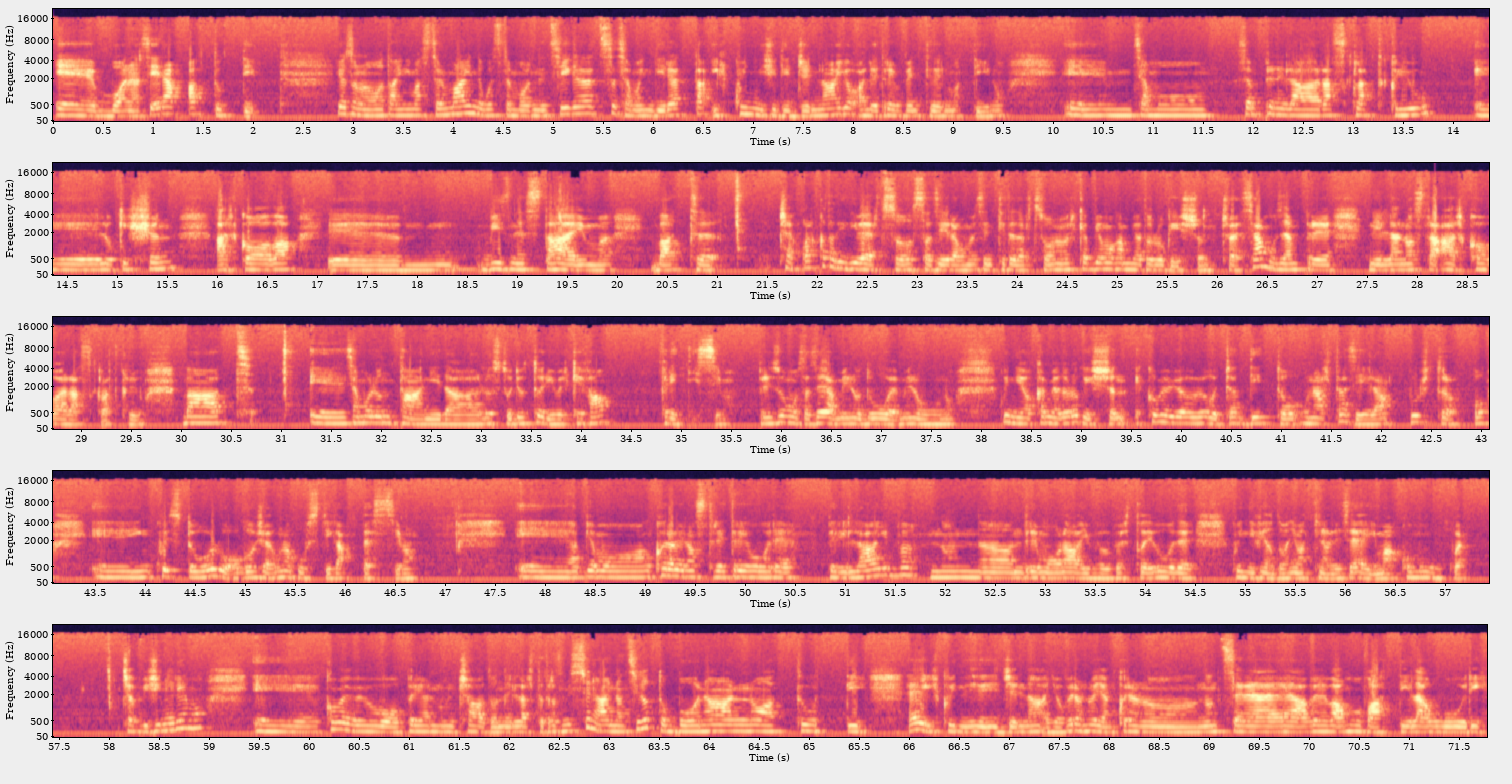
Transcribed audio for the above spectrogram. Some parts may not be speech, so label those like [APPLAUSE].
e buonasera a tutti. Io sono Tiny Mastermind, questo è Morning Secrets, siamo in diretta il 15 di gennaio alle 3.20 del mattino e mm, siamo sempre nella Rasclat Crew eh, location Arcova eh, business time but c'è qualcosa di diverso stasera come sentite dal suono perché abbiamo cambiato location. Cioè siamo sempre nella nostra Arcova Rasclat Crew. But eh, siamo lontani dallo studio Tori perché fa freddissimo. Presumo stasera meno 2, meno 1 quindi ho cambiato location e come vi avevo già detto un'altra sera purtroppo eh, in questo luogo c'è un'acustica pessima. E abbiamo ancora le nostre tre ore per il live, non andremo live per tre ore, quindi fino a domani mattina alle 6, ma comunque ci avvicineremo. E come avevo preannunciato nell'altra trasmissione, ah, innanzitutto buon anno a tutti, è il 15 di gennaio, però noi ancora no, non se ne avevamo fatti l'auguri,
